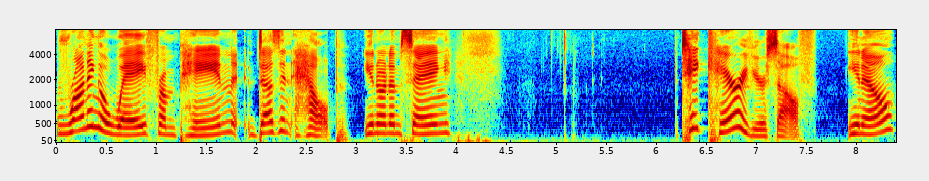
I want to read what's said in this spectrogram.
running away from pain doesn't help. You know what I'm saying? Take care of yourself, you know?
